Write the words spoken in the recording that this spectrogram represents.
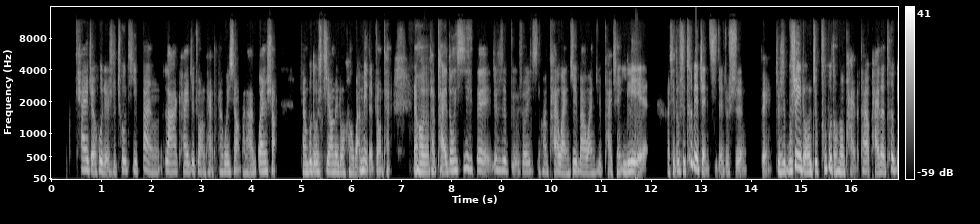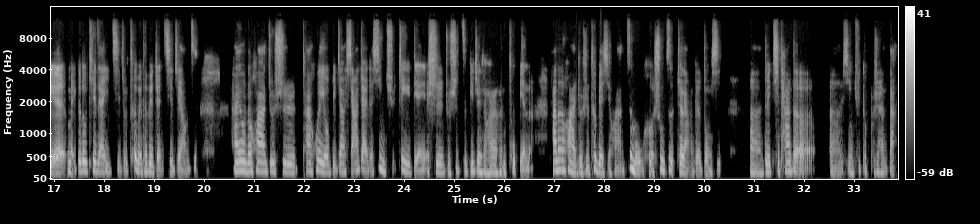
开着或者是抽屉半拉开这状态，他会想把它关上。全部都是要那种很完美的状态，然后他排东西，对，就是比如说喜欢排玩具，把玩具排成一列，而且都是特别整齐的，就是对，就是不是一种就普普通通排的，他要排的特别每个都贴在一起，就特别特别整齐这样子。还有的话就是他会有比较狭窄的兴趣，这一点也是就是自闭症小孩很普遍的。他的话就是特别喜欢字母和数字这两个东西，嗯，对其他的呃兴趣都不是很大。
